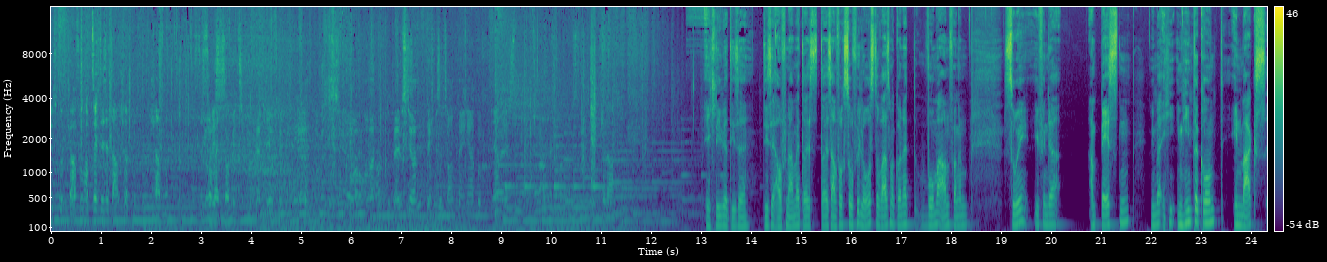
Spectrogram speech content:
ist gut gelaufen. Habt ihr euch das jetzt angeschaut mit Shuttle? Dass Ja, so das ist im Prinzip man bleibt eh auf dem Forum, aber du bleibst ja, der muss jetzt auch rein einfach. Ja. Genau. Ich liebe diese, diese Aufnahme, da ist, da ist einfach so viel los, da weiß man gar nicht, wo man anfangen soll. Ich finde ja am besten, wie man im Hintergrund in Max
